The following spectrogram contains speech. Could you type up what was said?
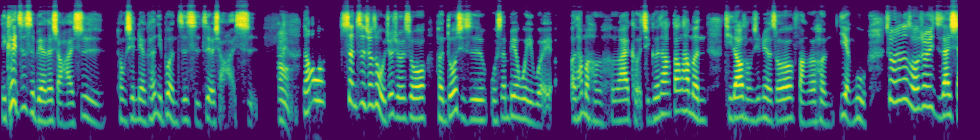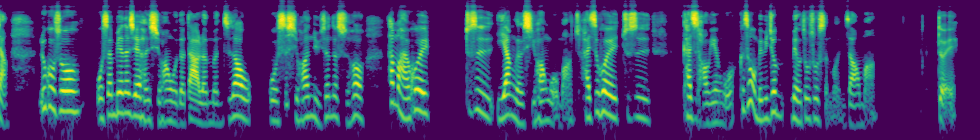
你可以支持别人的小孩是同性恋，可是你不能支持自己的小孩是。嗯然后甚至就是我就觉得说，很多其实我身边我以为呃他们很和蔼可亲，可是当当他们提到同性恋的时候，反而很厌恶。所以我那时候就一直在想，如果说我身边那些很喜欢我的大人们知道我是喜欢女生的时候，他们还会就是一样的喜欢我吗？还是会就是开始讨厌我？可是我明明就没有做错什么，你知道吗？对，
